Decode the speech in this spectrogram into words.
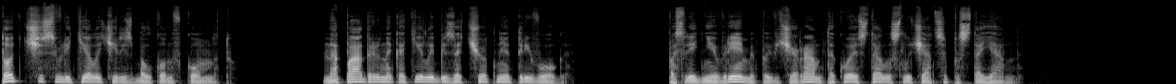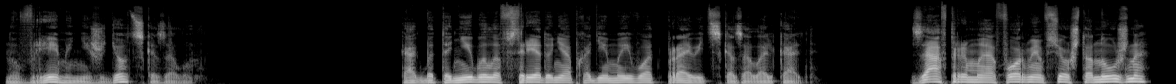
тотчас влетела через балкон в комнату. На Падре накатила безотчетная тревога. В последнее время по вечерам такое стало случаться постоянно. «Но время не ждет», — сказал он. «Как бы то ни было, в среду необходимо его отправить», — сказал Алькальд. «Завтра мы оформим все, что нужно,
